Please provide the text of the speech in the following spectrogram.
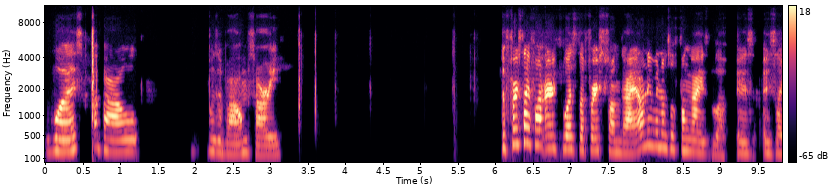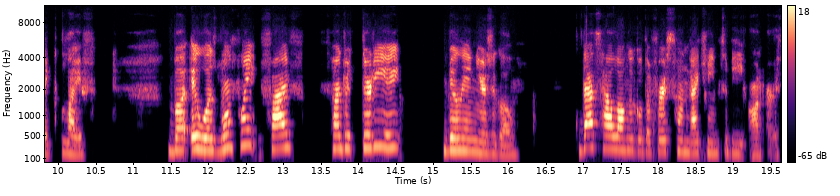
was about was about I'm sorry. The first life on Earth was the first fungi. I don't even know if the fungi is is is like life, but it was 1.538 billion years ago. That's how long ago the first fungi came to be on Earth.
